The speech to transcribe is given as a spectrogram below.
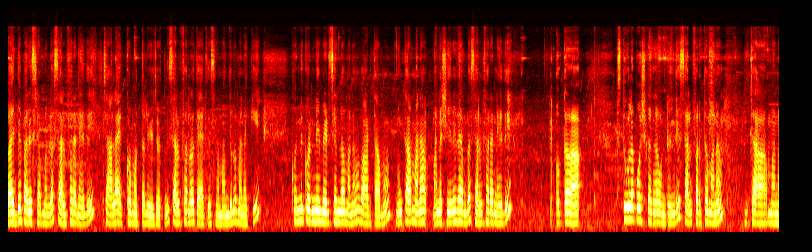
వైద్య పరిశ్రమల్లో సల్ఫర్ అనేది చాలా ఎక్కువ మొత్తంలో యూజ్ అవుతుంది. సల్ఫర్లో తయారు చేసిన మందులు మనకి కొన్ని కొన్ని మెడిసిన్లో మనం వాడతాము. ఇంకా మన మన శరీరంలో సల్ఫర్ అనేది ఒక స్థూల పోషకంగా ఉంటుంది. సల్ఫర్తో మనం ఇంకా మన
